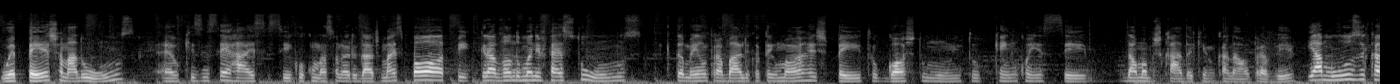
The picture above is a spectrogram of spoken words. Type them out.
o, EP chamado Humus, é, eu quis encerrar esse ciclo com uma sonoridade mais pop, gravando o Manifesto Humus, também é um trabalho que eu tenho o maior respeito, gosto muito. Quem não conhecer, dá uma buscada aqui no canal para ver. E a música,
